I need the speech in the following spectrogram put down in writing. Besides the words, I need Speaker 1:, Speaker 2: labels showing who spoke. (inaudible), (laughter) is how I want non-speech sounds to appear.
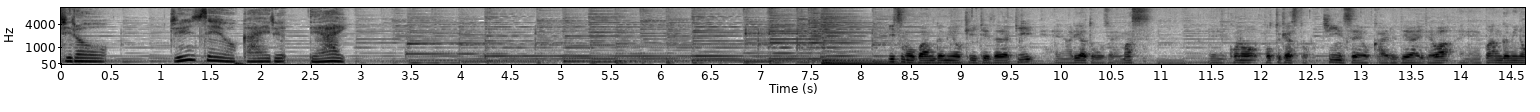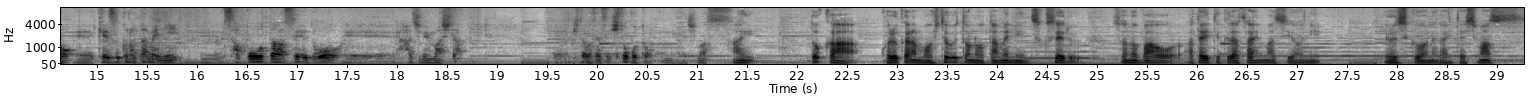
Speaker 1: 八郎人生を変える出会い。
Speaker 2: いつも番組を聞いていただきえーありがとうございます。えーこのポッドキャスト「人生を変える出会い」ではえー番組のえー継続のためにえーサポーター制度をえー始めました。えー北川先生一言お願いします。
Speaker 3: はい、どうかこれからも人々のために尽くせるその場を与えてくださいますようによろしくお願いいたします。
